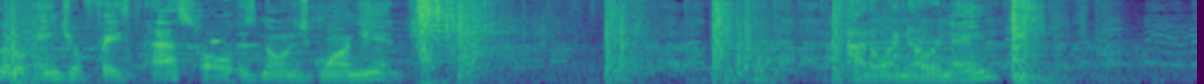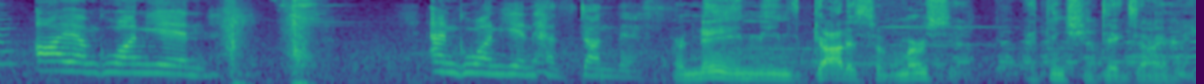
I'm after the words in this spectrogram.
little angel-faced asshole is known as Guan Yin. How do I know her name? I am Guan Yin. And Guan Yin has done this. Her name means Goddess of Mercy. I think she digs irony.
